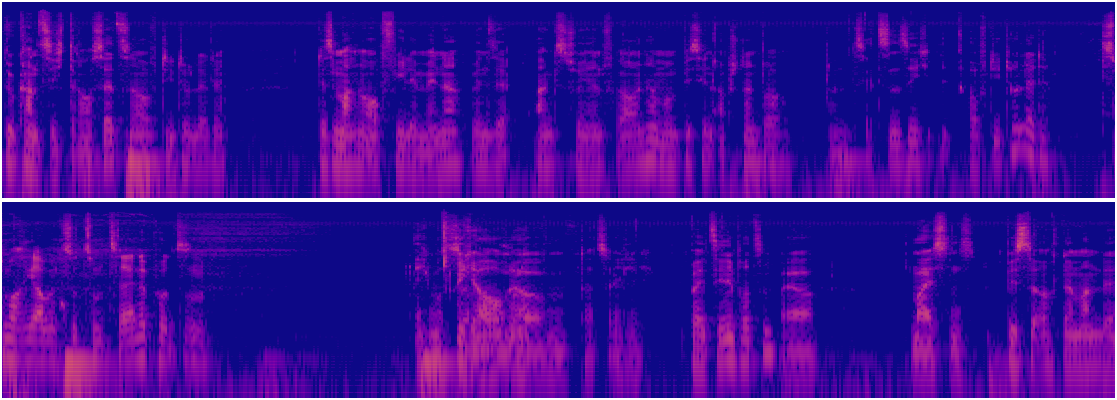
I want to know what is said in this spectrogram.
Du kannst dich draufsetzen auf die Toilette. Das machen auch viele Männer, wenn sie Angst vor ihren Frauen haben und ein bisschen Abstand brauchen. Dann setzen sie sich auf die Toilette. Das mache ich ab und zu zum Zähneputzen. Ich muss Ich dann auch, ja. rumlaufen, tatsächlich. Bei Zähneputzen Ja, meistens. bist du auch der Mann, der-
